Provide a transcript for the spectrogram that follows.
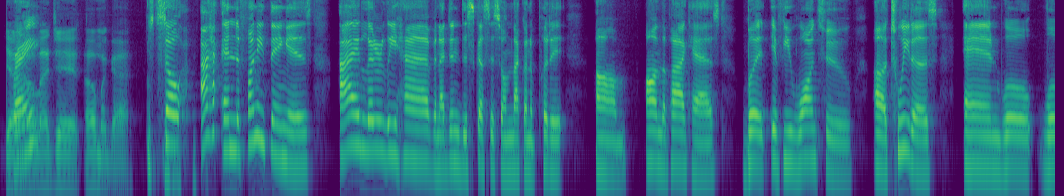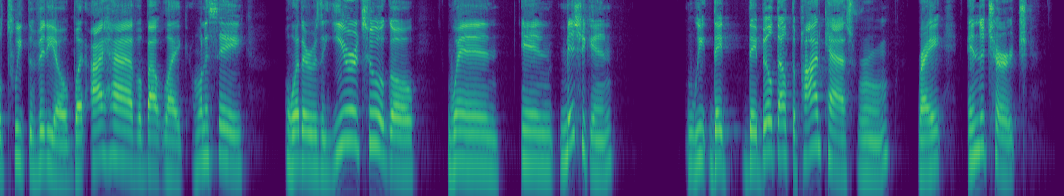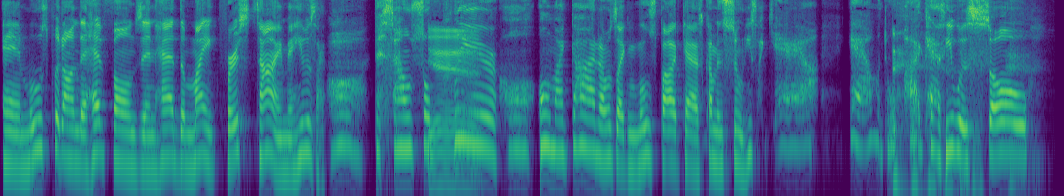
Yo, right? Legit. Oh my God. So I and the funny thing is, I literally have, and I didn't discuss it, so I'm not gonna put it um on the podcast. But if you want to, uh tweet us and we'll we'll tweet the video. But I have about like I want to say whether it was a year or two ago, when in Michigan, we they they built out the podcast room, right? In the church. And Moose put on the headphones and had the mic first time. And he was like, Oh, that sounds so yeah. clear. Oh, oh my God. I was like, Moose podcast coming soon. He's like, Yeah, yeah, I'm gonna do a podcast. he was so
